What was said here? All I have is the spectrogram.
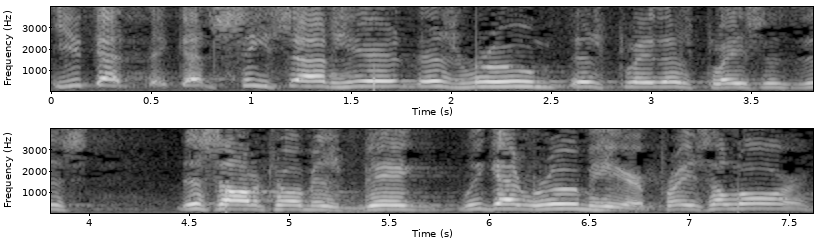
you got, you got seats out here. There's room. There's, play, there's places. This, this auditorium is big. We got room here. Praise the Lord.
